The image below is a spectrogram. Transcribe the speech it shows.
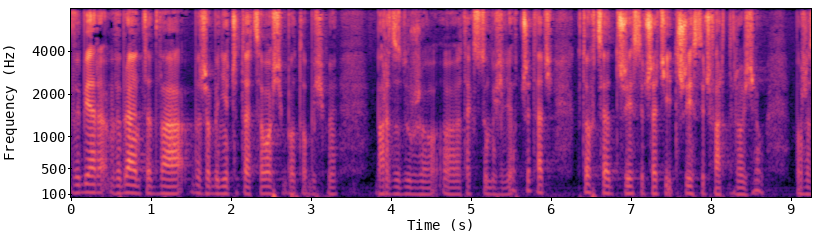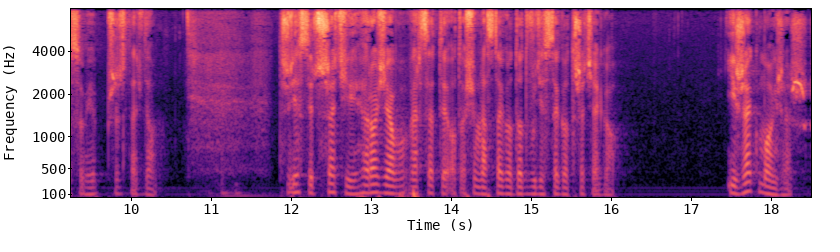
wybiera, wybrałem te dwa, żeby nie czytać całości, bo to byśmy bardzo dużo e, tekstu musieli odczytać. Kto chce 33 i 34 rozdział, może sobie przeczytać w domu. 33 rozdział, wersety od 18 do 23. I rzekł Mojżesz,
